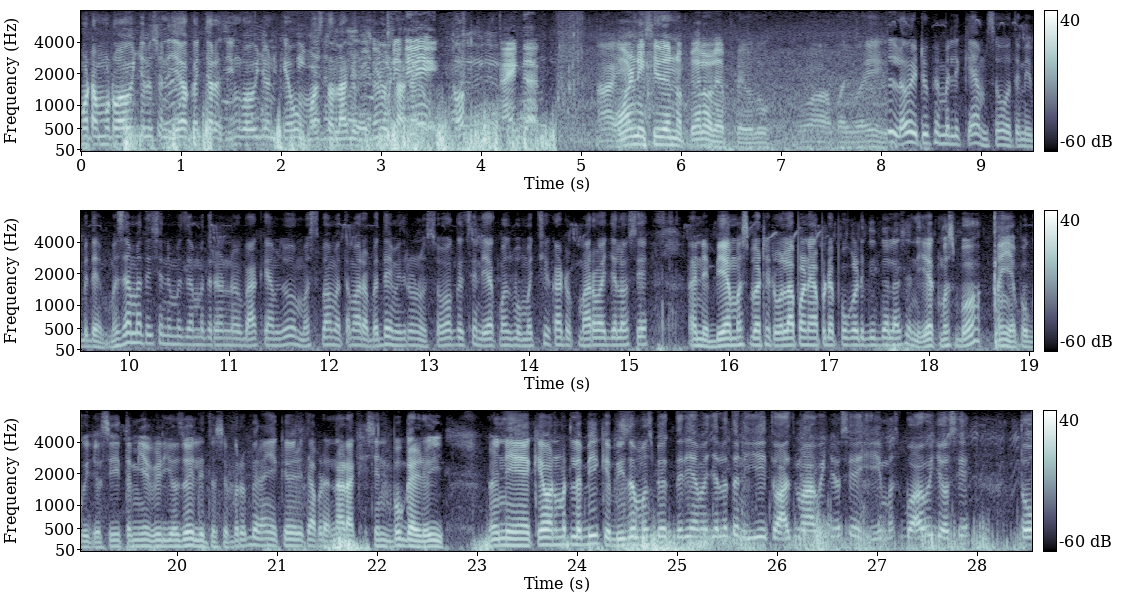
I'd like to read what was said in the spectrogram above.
મોટા મોટો આવી ગયેલો છે ને એક અત્યારે ઝીંગો આવી ગયો ને કેવું મસ્ત લાગે ઓણની સીઝન નો પહેલો લેપ થયો હતો. ભાઈ ભાઈ. હેલો યુટ્યુબ ફેમિલી કેમ છો? તમે બધા મજામાં છે ને? મજામાં રહેવાનું. બાકી આમ જો મસ્બામાં તમારા બધા મિત્રોનું સ્વાગત છે ને એક મસ્બો મચ્છી કાઢો મારવા ગયેલો છે અને બે મસ્બા ઠેઠ ઓલા પણ આપણે પોગાડી દીધેલા છે ને એક મસ્બો અહીંયા પોગી જશે એ તમે એ વીડિયો જોઈ લીધો છે બરોબર? અહીંયા કેવી રીતે આપણે નાડા ખીચીને પોગાડ્યો ઈ. અને કહેવાનો મતલબ એ કે બીજો મસ્બો એક દરિયામાં ગયેલો હતો ને એ તો આજમાં આવી જશે એ મસ્બો આવી જશે તો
